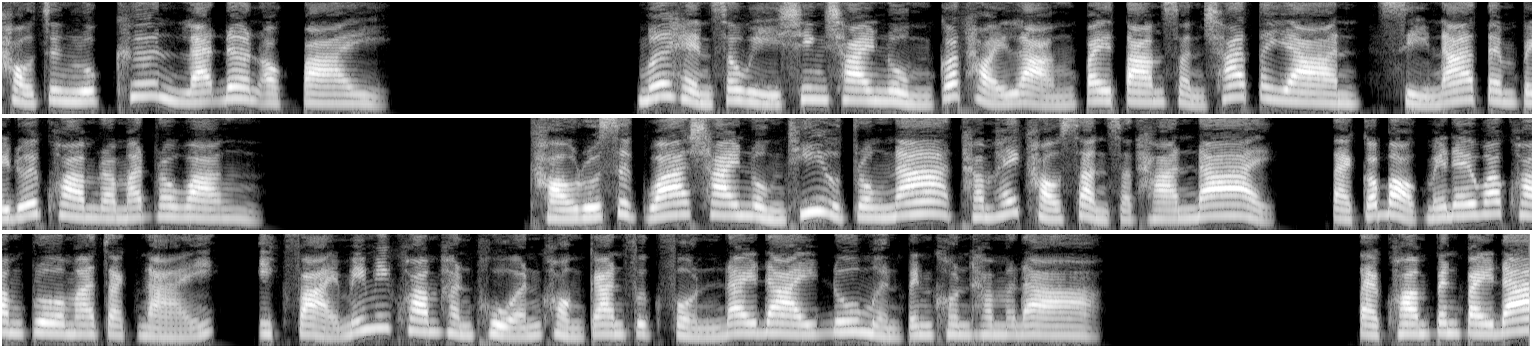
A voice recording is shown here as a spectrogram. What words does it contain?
เขาจึงลุกขึ้นและเดินออกไป เมื่อเห็นสวีชิงชายหนุ่มก็ถอยหลังไปตามสัญชาตญาณสีหน้าเต็มไปด้วยความระมัดระวัง เขารู้สึกว่าชายหนุ่มที่อยู่ตรงหน้าทำให้เขาสั่นสะท้านได้ แต่ก็บอกไม่ได้ว่าความกลัวมาจากไหน อีกฝ่ายไม่มีความผันผวนของการฝึกฝนใดๆ ดูเหมือนเป็นคนธรรมดาแต่ความเป็นไปได้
